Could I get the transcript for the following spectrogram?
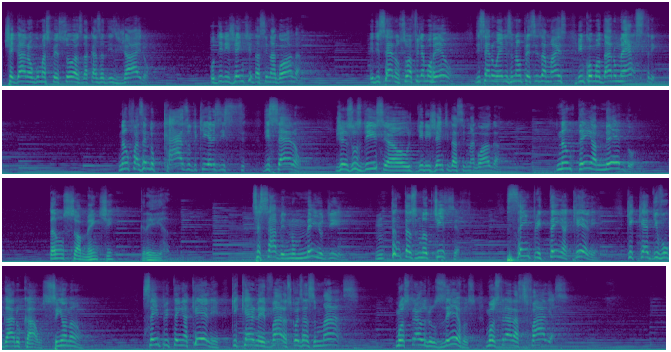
chegaram algumas pessoas da casa de Jairo, o dirigente da sinagoga, e disseram: Sua filha morreu. Disseram eles: Não precisa mais incomodar o mestre. Não fazendo caso de que eles disseram. Jesus disse ao dirigente da sinagoga: Não tenha medo, tão somente creia. Você sabe, no meio de tantas notícias, sempre tem aquele que quer divulgar o caos, sim ou não? Sempre tem aquele que quer levar as coisas más mostrar os erros, mostrar as falhas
